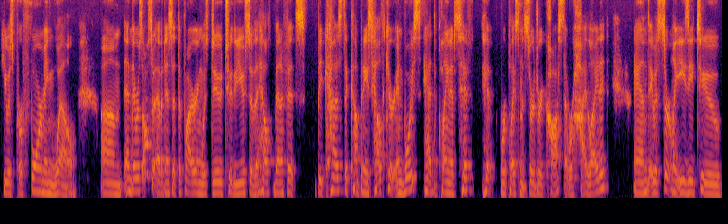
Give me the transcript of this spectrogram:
he was performing well. Um, and there was also evidence that the firing was due to the use of the health benefits because the company's healthcare invoice had the plaintiff's hip, hip replacement surgery costs that were highlighted. And it was certainly easy to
